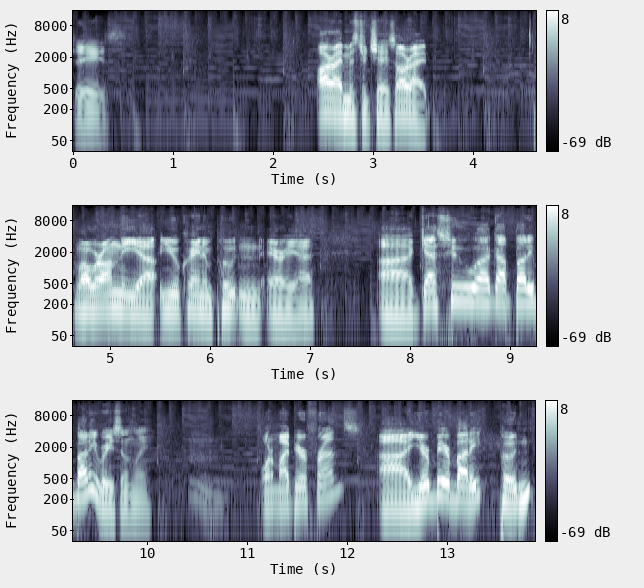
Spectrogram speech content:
Jeez. All right, Mr. Chase. All right. Well, we're on the uh, Ukraine and Putin area. Uh, guess who uh, got buddy buddy recently? One of my beer friends? Uh, your beer buddy, Putin.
